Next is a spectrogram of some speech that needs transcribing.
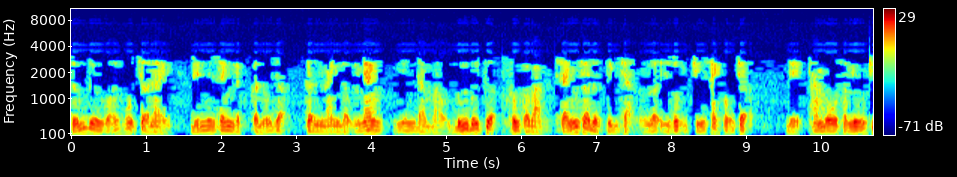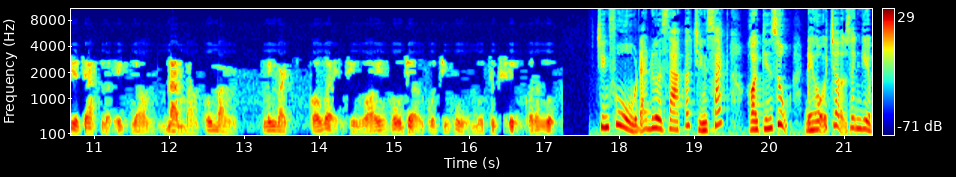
sớm đưa gói hỗ trợ này đến với doanh nghiệp cần hỗ trợ, cần hành động nhanh nhưng đảm bảo đúng đối tượng, không cờ bằng, tránh cho được tình trạng lợi dụng chính sách hỗ trợ để tham ô tham nhũng chia chác lợi ích nhóm, đảm bảo công bằng, minh bạch. Có vậy thì gói hỗ trợ của chính phủ mới thực sự có tác dụng. Chính phủ đã đưa ra các chính sách, gói tín dụng để hỗ trợ doanh nghiệp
